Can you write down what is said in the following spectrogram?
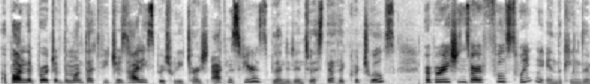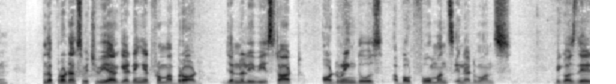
Upon the approach of the month that features highly spiritually charged atmospheres blended into aesthetic rituals, preparations are in full swing in the kingdom. The products which we are getting it from abroad, generally we start ordering those about four months in advance because they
